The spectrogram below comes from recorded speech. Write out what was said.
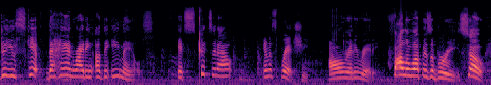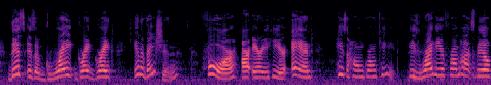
do you skip the handwriting of the emails, it spits it out in a spreadsheet already ready. Follow up is a breeze. So this is a great, great, great innovation for our area here, and he's a homegrown kid. He's right here from Huntsville,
